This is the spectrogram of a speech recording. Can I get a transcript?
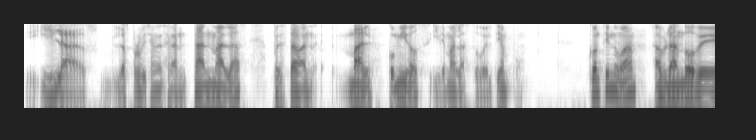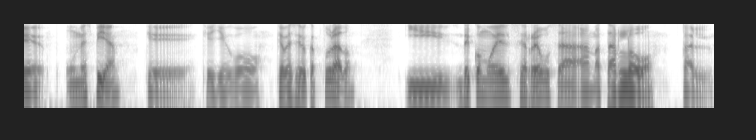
y, las provisiones eran tan malas, pues estaban mal comidos y de malas todo el tiempo. Continúa hablando de un espía que, llegó, que había sido capturado, y de cómo él se rehúsa a matarlo tal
